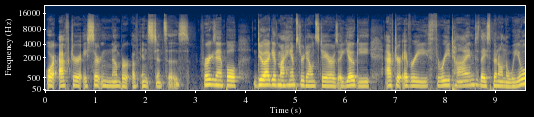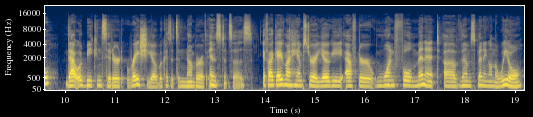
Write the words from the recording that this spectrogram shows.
or after a certain number of instances? For example, do I give my hamster downstairs a yogi after every three times they spin on the wheel? That would be considered ratio because it's a number of instances. If I gave my hamster a yogi after one full minute of them spinning on the wheel,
